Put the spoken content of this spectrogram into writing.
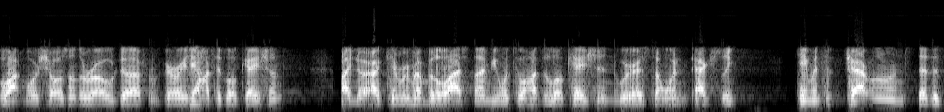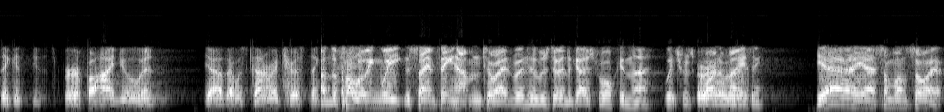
a lot more shows on the road uh, from various Yeah. haunted locations. I know. I can remember the last time you went to a haunted location where someone actually came into the chat room and said that they could see the spirit behind you, and yeah, that was kind of interesting. And the following week, the same thing happened to Edward, who was doing the ghost walk in there, which was quite Really? amazing. Yeah, yeah, someone saw it.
